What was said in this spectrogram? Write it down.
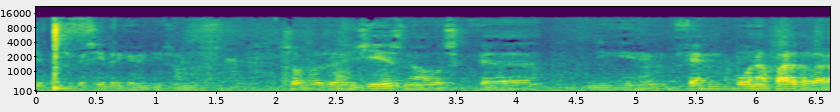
Sí, penso que sí, perquè som, som les ONGs no, les que diguem, fem bona part de la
